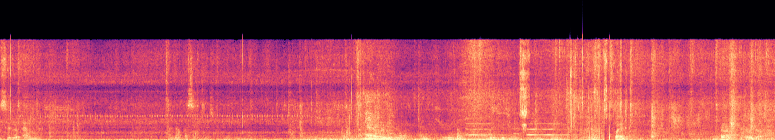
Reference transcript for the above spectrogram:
C'est le M. Ça pas. Thank you. Go ahead. Ah, there we go.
